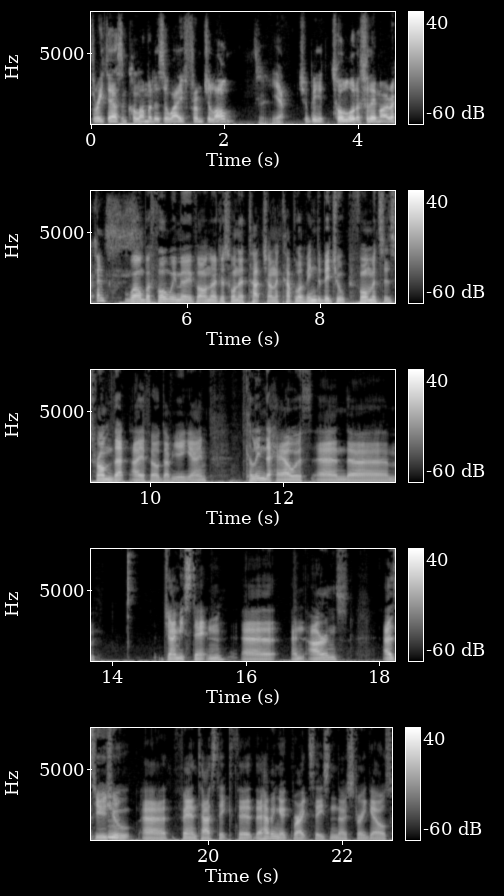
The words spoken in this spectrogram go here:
three thousand kilometres away from Geelong. Yeah. Should be a tall order for them, I reckon. Well, before we move on, I just want to touch on a couple of individual performances from that AFLW game. Kalinda Howarth and um, Jamie Stanton uh, and Ahrens as usual, mm. uh, fantastic. They're, they're having a great season, those three girls.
